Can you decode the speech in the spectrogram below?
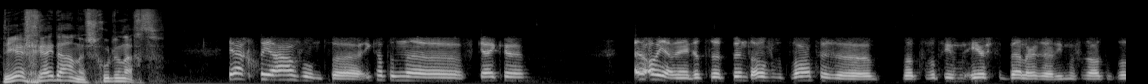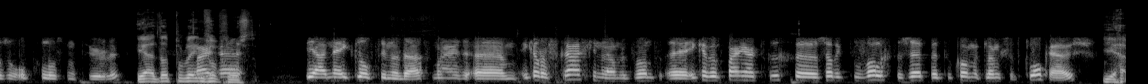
De heer Grijdanus, goedenacht. Ja, goedenavond. Eh, ik had een, eh even kijken... Eh, oh ja, nee, dat eh, punt over het water, eh, dat, wat die eerste beller, die mevrouw, dat was al opgelost natuurlijk. Ja, dat probleem Maar, is opgelost. Ja, nee, klopt inderdaad. Maar ehm, ik had een vraagje namelijk, want ik heb een paar jaar terug, zat ik toevallig te zappen en toen kwam ik langs het klokhuis. ja.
